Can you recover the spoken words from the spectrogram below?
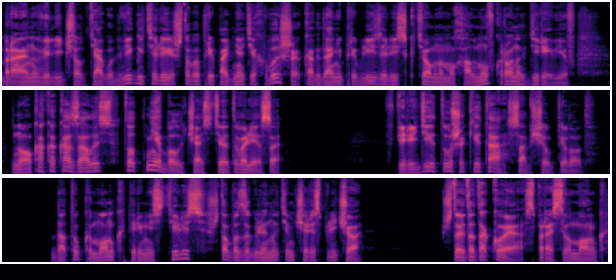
Брайан увеличил тягу двигателей, чтобы приподнять их выше, когда они приблизились к темному холму в кронах деревьев. Но, как оказалось, тот не был частью этого леса. «Впереди туша кита», — сообщил пилот. Датук и Монг переместились, чтобы заглянуть им через плечо. «Что это такое?» — спросил Монг.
